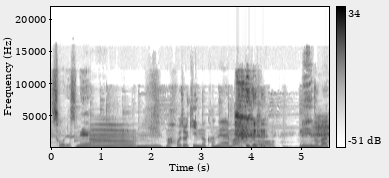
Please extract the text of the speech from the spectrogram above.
そうですうね。ん。まあ補助金の兼ね合いもあるけど、ええのがあっ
